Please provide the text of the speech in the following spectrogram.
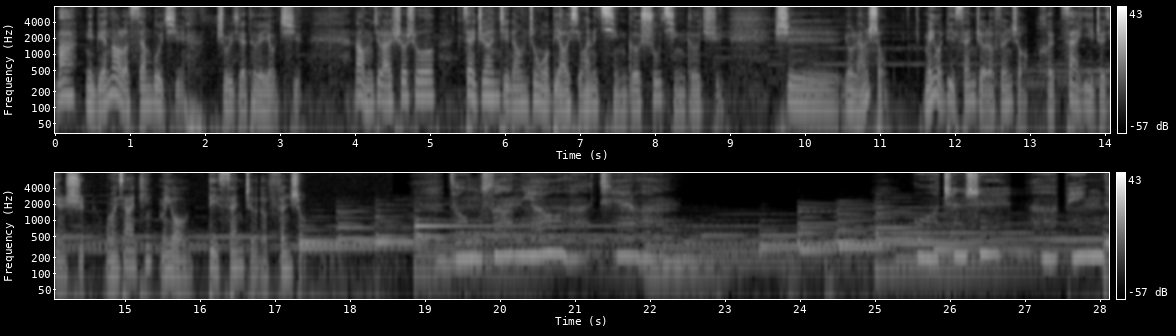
妈，你别闹了，三部曲，是不是觉得特别有趣？那我们就来说说，在专辑当中我比较喜欢的情歌抒情歌曲，是有两首，没有第三者的分手和在意这件事。我们先来听没有第三者的分手。总算过程是和平的，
